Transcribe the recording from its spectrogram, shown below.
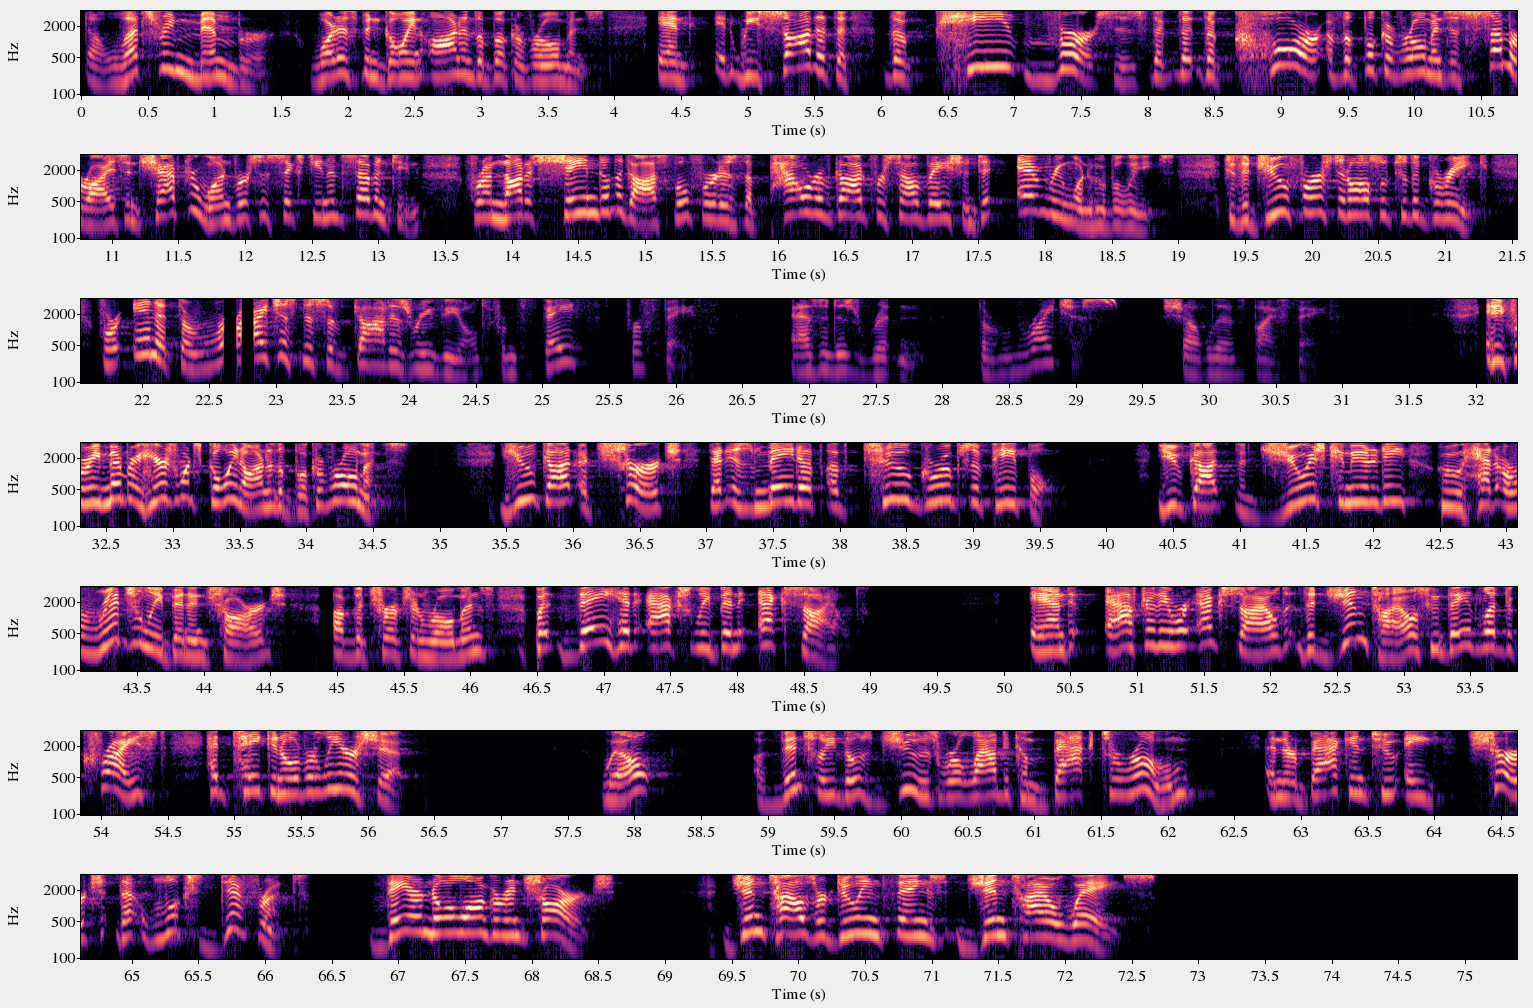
Now, let's remember what has been going on in the book of Romans. And it, we saw that the, the key verses, the, the, the core of the book of Romans is summarized in chapter 1, verses 16 and 17. For I'm not ashamed of the gospel, for it is the power of God for salvation to everyone who believes, to the Jew first and also to the Greek. For in it the righteousness of God is revealed from faith for faith, as it is written, the righteous shall live by faith. And if you remember, here's what's going on in the book of Romans. You've got a church that is made up of two groups of people. You've got the Jewish community who had originally been in charge of the church in Romans, but they had actually been exiled. And after they were exiled, the Gentiles, who they had led to Christ, had taken over leadership. Well, eventually those Jews were allowed to come back to Rome, and they're back into a church that looks different. They are no longer in charge. Gentiles are doing things Gentile ways.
